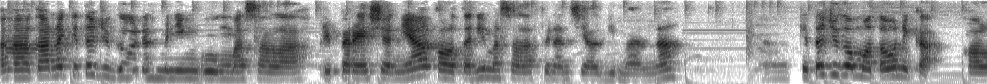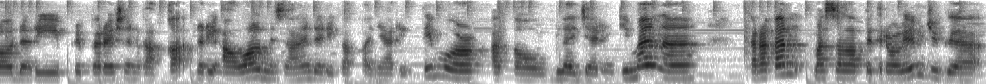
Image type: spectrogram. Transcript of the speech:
uh, karena kita juga udah menyinggung masalah preparationnya, kalau tadi masalah finansial gimana, uh, kita juga mau tahu nih kak, kalau dari preparation kakak dari awal misalnya dari kakak nyari teamwork atau belajarnya gimana, karena kan masalah petroleum juga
